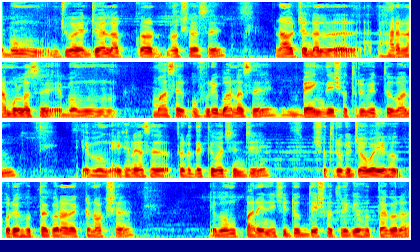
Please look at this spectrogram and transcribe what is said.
এবং জুয়ার জয়লাভ করার নকশা আছে। রাউচান্ডালের হারের আমল আছে এবং মাছের কুফুরি বান আছে ব্যাং দিয়ে শত্রু মৃত্যু বান এবং এখানে আছে, আপনারা দেখতে পাচ্ছেন যে শত্রুকে জবাই করে হত্যা করার একটা নকশা এবং পানি নিচে ডুব দিয়ে শত্রুকে হত্যা করা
